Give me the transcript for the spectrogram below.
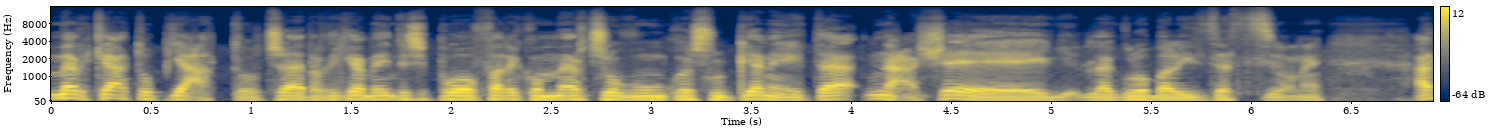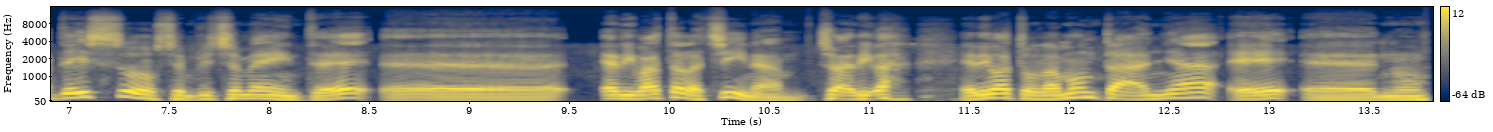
mercato piatto, cioè praticamente si può fare commercio ovunque sul pianeta, nasce la globalizzazione. Adesso semplicemente eh, è arrivata la Cina, cioè è, arriva, è arrivata una montagna e eh, non,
